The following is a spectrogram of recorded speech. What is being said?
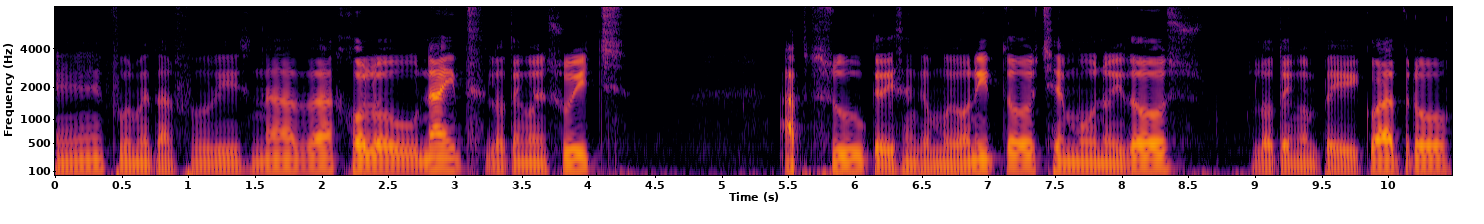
Eh, Full Metal Furies, nada. Hollow Knight, lo tengo en Switch. Apsu, que dicen que es muy bonito. Shenmue 1 y 2, lo tengo en PS4.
